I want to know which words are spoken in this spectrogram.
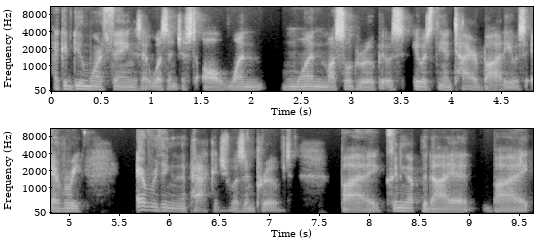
I could do more things. It wasn't just all one, one muscle group. It was, it was the entire body. It was every, everything in the package was improved by cleaning up the diet, by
